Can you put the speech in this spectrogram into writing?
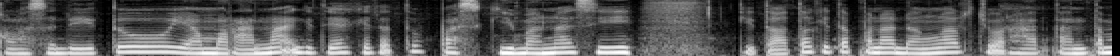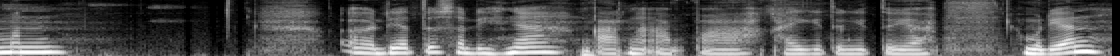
Kalau sedih itu yang merana gitu ya kita tuh pas gimana sih gitu. Atau kita pernah dengar curhatan temen uh, dia tuh sedihnya karena apa kayak gitu-gitu ya. Kemudian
